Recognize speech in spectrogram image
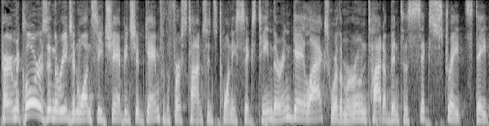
Parry McCluer is in the Region 1C championship game for the first time since 2016. They're in Galax, where the Maroon Tide have been to six straight state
